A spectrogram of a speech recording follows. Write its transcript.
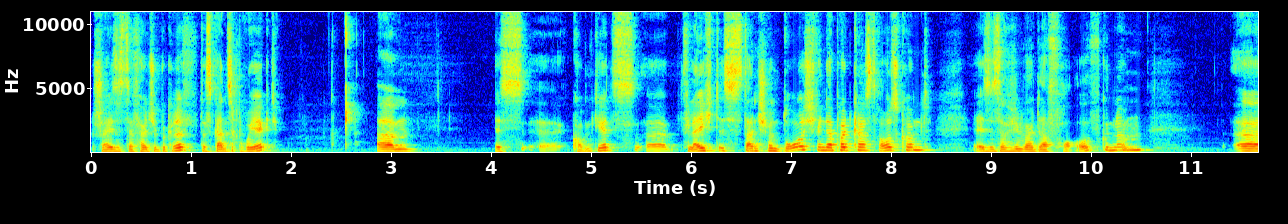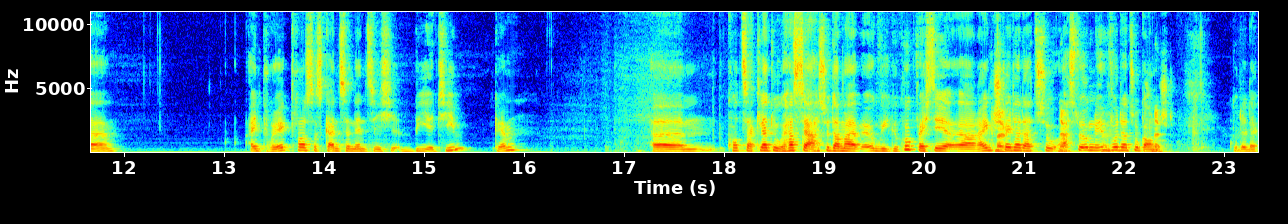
Scheiß ist der falsche Begriff, das ganze Projekt. Ähm, es äh, kommt jetzt, äh, vielleicht ist es dann schon durch, wenn der Podcast rauskommt. Es ist auf jeden Fall davor aufgenommen. Äh, ein Projekt raus, das Ganze nennt sich Be a Team. Gell? Ähm, kurz erklärt, du hast ja, hast du da mal irgendwie geguckt, weil ich dir äh, reingestellt Nein. habe dazu. Nein. Hast du irgendeine Info dazu? Gar Nein. nicht. Gut, dann,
